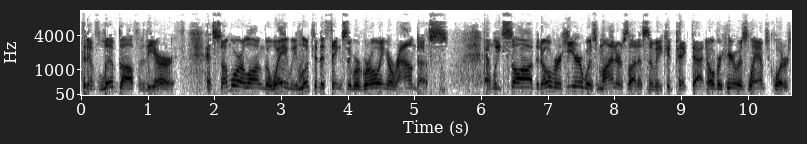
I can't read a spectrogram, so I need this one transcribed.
that have lived off of the earth, and somewhere along the way we looked at the things that were growing around us and we saw that over here was miner's lettuce and we could pick that, and over here was lamb's quarters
